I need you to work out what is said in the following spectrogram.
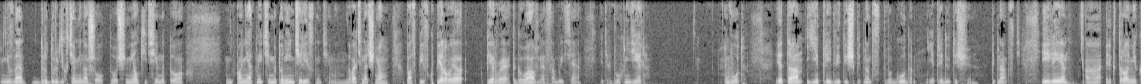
не знаю, др других тем не нашел. То очень мелкие темы, то непонятные темы, то неинтересные темы. Давайте начнем по списку. Первое, первое это главное событие этих двух недель. Вот. Это E3 2015 года. E3 2015. Или э, Electronic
